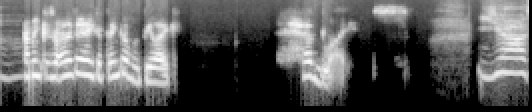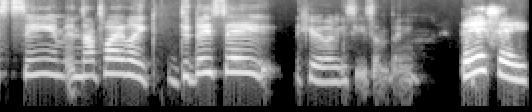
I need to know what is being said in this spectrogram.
I mean, because the only thing I could think of would be like headlights. Yeah, same. And that's why, like, did they say here? Let me see something. They say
